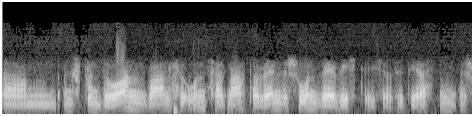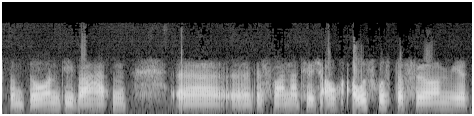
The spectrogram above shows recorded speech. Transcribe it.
ähm, und Sponsoren waren für uns halt nach der Wende schon sehr wichtig. Also die ersten Sponsoren, die wir hatten, äh, das waren natürlich auch Ausrüsterfirmen. Jetzt,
